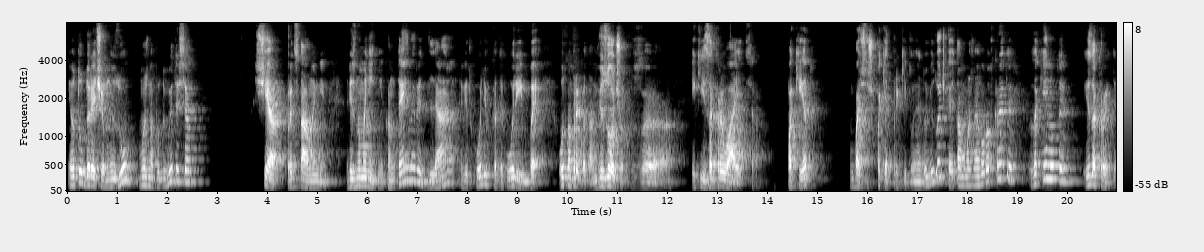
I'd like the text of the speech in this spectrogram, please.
І отут, до речі, внизу можна подивитися ще представлені різноманітні контейнери для відходів категорії Б. От, наприклад, там візочок, з, е, який закривається пакет. Бачите, що пакет прикріплений до візочка, і там можна його розкрити, закинути і закрити,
